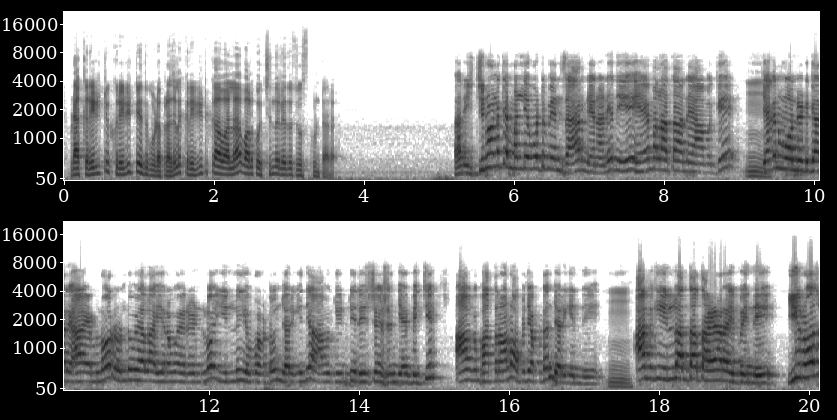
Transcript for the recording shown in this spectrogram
ఇప్పుడు ఆ క్రెడిట్ క్రెడిట్ ఎందుకు కూడా? ప్రజలకు క్రెడిట్ కావాలా? వాళ్ళకి వచ్చిందో లేదో చూసుకుంటారా? సార్ ఇచ్చిన వాళ్ళకే మళ్ళీ ఇవ్వటమేంది సార్? నేను అనేది హేమలత అనే ఆమెకి. జగన్మోహన్ రెడ్డి గారి హాయంలో రెండు వేల ఇరవై రెండులో ఇల్లు ఇవ్వటం జరిగింది. ఆమెకి ఇంటి రిజిస్ట్రేషన్ చేపించి ఆమెకు పత్రాలు అప్పచెప్పడం జరిగింది. ఆమెకి ఇల్లు అంతా తయారైపోయింది. ఈ రోజు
